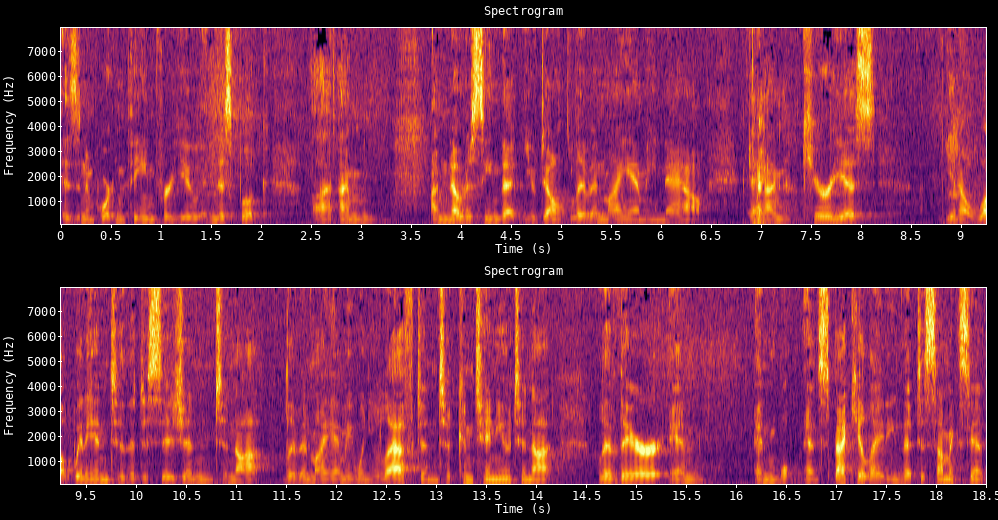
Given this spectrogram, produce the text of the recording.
is an important theme for you in this book, uh, I'm I'm noticing that you don't live in Miami now, and. I'm curious, you know, what went into the decision to not live in Miami when you left, and to continue to not live there, and and, and speculating that to some extent,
